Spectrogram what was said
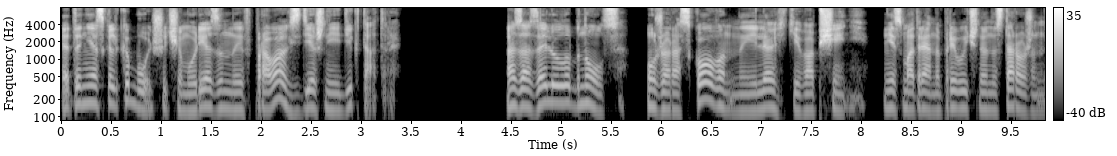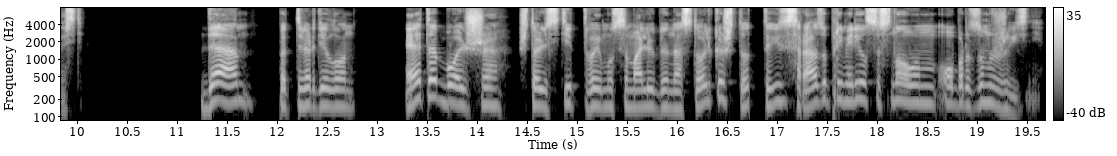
«Это несколько больше, чем урезанные в правах здешние диктаторы». Азазель улыбнулся, уже раскованный и легкий в общении, несмотря на привычную настороженность. «Да», — подтвердил он, — «это больше, что льстит твоему самолюбию настолько, что ты сразу примирился с новым образом жизни.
